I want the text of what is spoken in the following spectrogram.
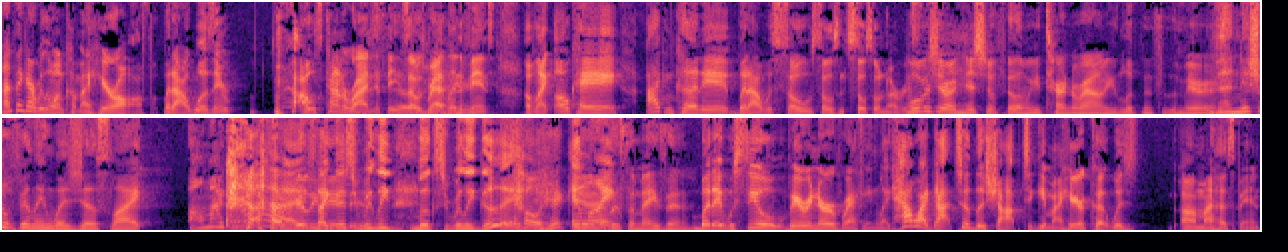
I think I really want to cut my hair off, but I wasn't. I was kind of riding the fence. I was rattling the fence of like, okay, I can cut it, but I was so so so so nervous. What was your initial feeling when you turned around and you looked into the mirror? the initial feeling was just like, oh my god, really like this, this. really looks really good. Oh heck yeah! And like, it looks amazing. but it was still very nerve wracking. Like how I got to the shop to get my hair cut was um, my husband.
